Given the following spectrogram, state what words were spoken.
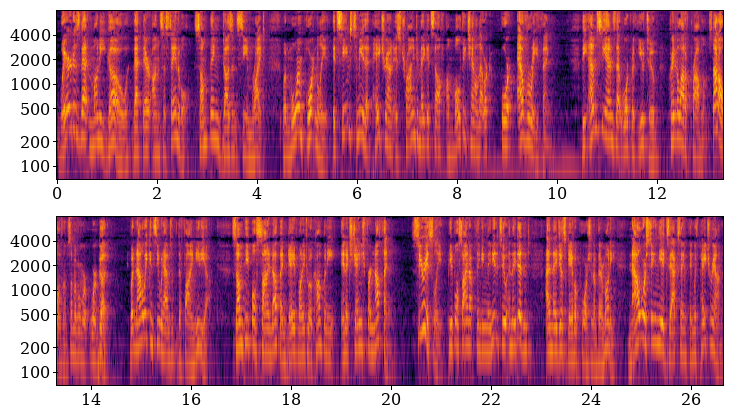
where does that money go that they're unsustainable? Something doesn't seem right. But more importantly, it seems to me that Patreon is trying to make itself a multi channel network for everything. The MCNs that worked with YouTube created a lot of problems. Not all of them, some of them were, were good. But now we can see what happens with Defy Media. Some people signed up and gave money to a company in exchange for nothing. Seriously, people signed up thinking they needed to and they didn't, and they just gave a portion of their money. Now we're seeing the exact same thing with Patreon.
